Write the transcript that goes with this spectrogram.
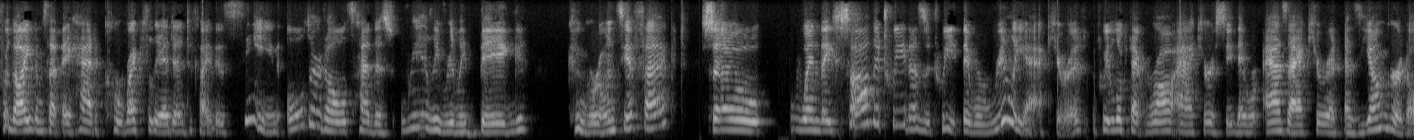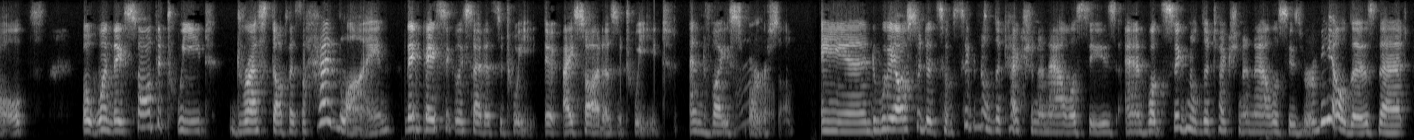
for the items that they had correctly identified as seen, older adults had this really, really big congruency effect. So when they saw the tweet as a tweet, they were really accurate. If we looked at raw accuracy, they were as accurate as younger adults. But when they saw the tweet dressed up as a headline, they basically said it's a tweet. I saw it as a tweet, and vice Oh. versa. And we also did some signal detection analyses. And what signal detection analyses revealed is that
